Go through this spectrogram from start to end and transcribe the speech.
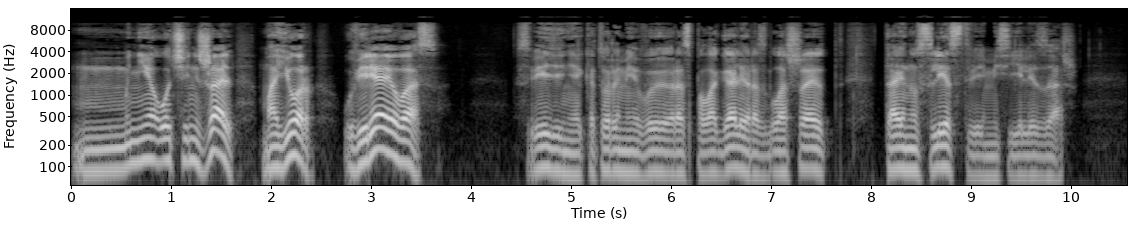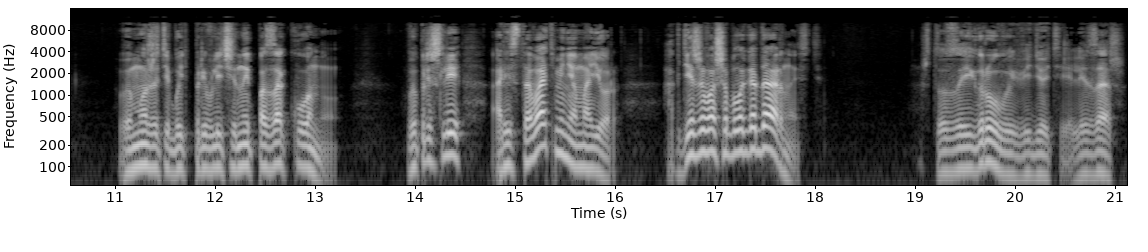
«Мне очень жаль, майор, уверяю вас!» Сведения, которыми вы располагали, разглашают тайну следствия, месье Лизаж. Вы можете быть привлечены по закону. Вы пришли арестовать меня, майор? А где же ваша благодарность? Что за игру вы ведете, Лизаж?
